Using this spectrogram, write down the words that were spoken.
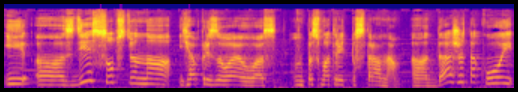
И э, здесь, собственно, я призываю вас посмотреть по сторонам. Э, даже такой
